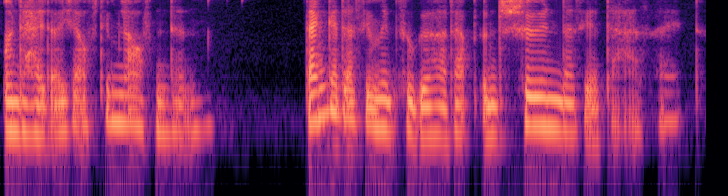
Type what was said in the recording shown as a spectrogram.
Und halt euch auf dem Laufenden. Danke, dass ihr mir zugehört habt und schön, dass ihr da seid.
